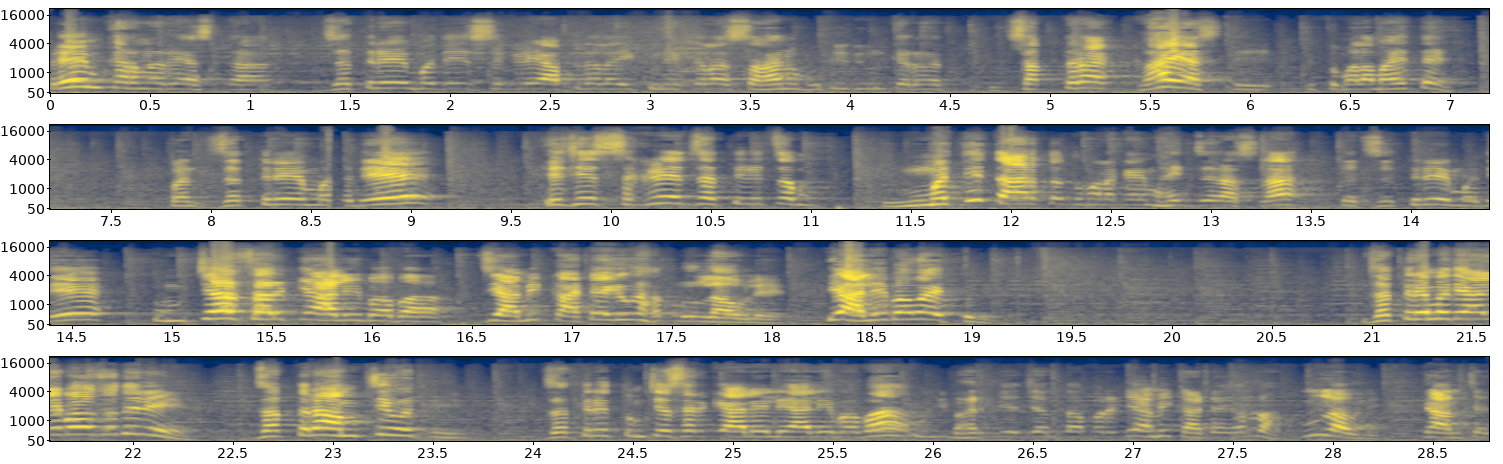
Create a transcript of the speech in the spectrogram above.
प्रेम करणारे असतात जत्रेमध्ये सगळे आपल्याला एकूण एकाला सहानुभूती देऊन करणार जत्रा काय असते हे तुम्हाला माहीत आहे? पण जत्रेमध्ये हे जे सगळे जत्रेचं मतीत अर्थ तुम्हाला काही माहीत जर असला तर जत्रेमध्ये तुमच्यासारखे अलिबाबा जे आम्ही काट्या घेऊन हाकलून लावले ते अलिबाबा आहेत तुम्ही. जत्रेमध्ये अलिबाबाच होते नाही जत्रा आमची होती. जत्रेत तुमच्यासारखे आलेले आले बाबा. म्हणजे भारतीय जनता पार्टी आम्ही काट्या घालून हाकून लावली. ते आमच्या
